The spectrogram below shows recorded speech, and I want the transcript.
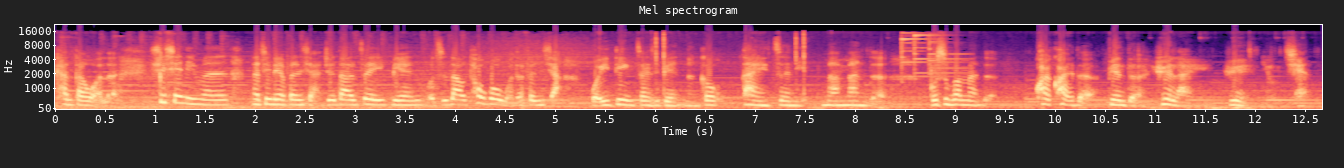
看到我了。谢谢你们。那今天的分享就到这一边。我知道透过我的分享，我一定在这边能够带着你，慢慢的，不是慢慢的，快快的变得越来越。越有钱。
